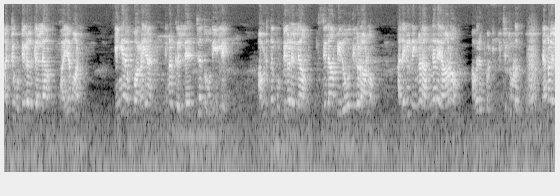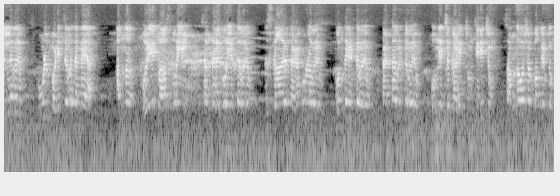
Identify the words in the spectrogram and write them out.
മറ്റു കുട്ടികൾക്കെല്ലാം ഭയമാണ്. ഇങ്ങനെ പറയാൻ നിങ്ങൾക്ക് ലജ്ജ തോന്നിയില്ലേ? അവിടുത്തെ കുട്ടികളെല്ലാം ഇസ്ലാം വിരോധികളാണോ? അല്ലെങ്കിൽ നിങ്ങൾ അങ്ങനെയാണോ അവരെ പഠിപ്പിച്ചിട്ടുള്ളത്? ഞങ്ങൾ എല്ലാവരും സ്കൂൾ പഠിച്ചവർ തന്നെയാ. അന്ന് ഒരേ ക്ലാസ് മുറിയിൽ ചന്ദനക്കുറിയിട്ടവരും നിസ്കാരം കഴമ്പുള്ളവരും കൊന്തയിട്ടവരും കട്ടവിട്ടവരും ഒന്നിച്ച് കളിച്ചും ചിരിച്ചും സന്തോഷം പങ്കിട്ടും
